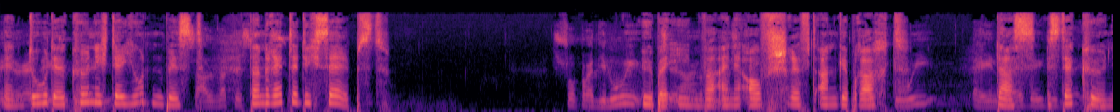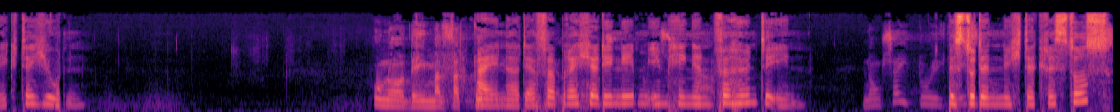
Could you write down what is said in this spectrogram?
wenn du der König der Juden bist, dann rette dich selbst. Über ihm war eine. Aufschrift angebracht. Das ist der. König der Juden. Einer der Verbrecher, die neben ihm hingen, verhöhnte ihn. Bist du denn nicht der Christus?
